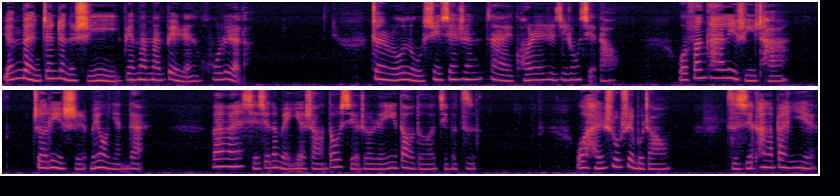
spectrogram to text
原本真正的实意便慢慢被人忽略了。正如鲁迅先生在《狂人日记》中写道：“我翻开历史一查。”这历史没有年代，弯弯斜斜的每页上都写着“仁义道德”几个字。我横竖睡不着，仔细看了半夜，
